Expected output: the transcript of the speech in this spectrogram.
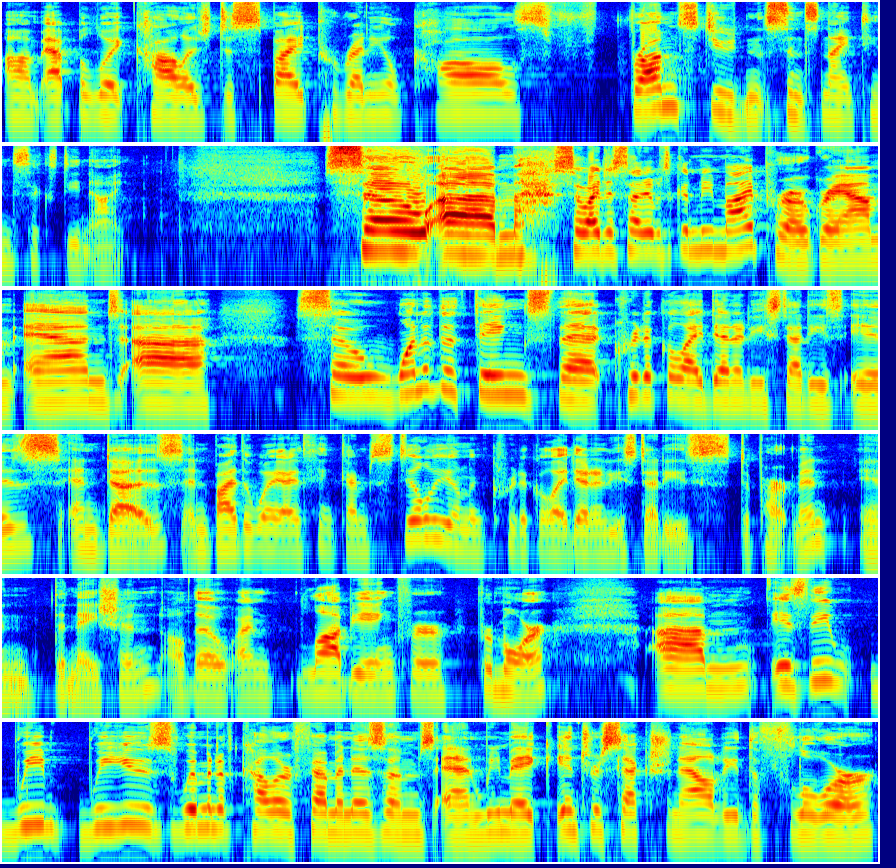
um, at Beloit College, despite perennial calls from students since 1969. So, um, so I decided it was going to be my program, and uh, so one of the things that critical identity studies is and does, and by the way, I think I'm still the only critical identity studies department in the nation, although I'm lobbying for, for more, um, is the, we, we use women of color feminisms and we make intersectionality the floor,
